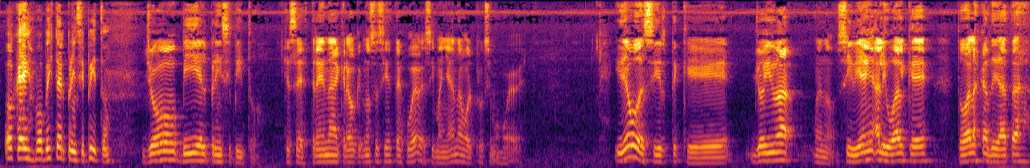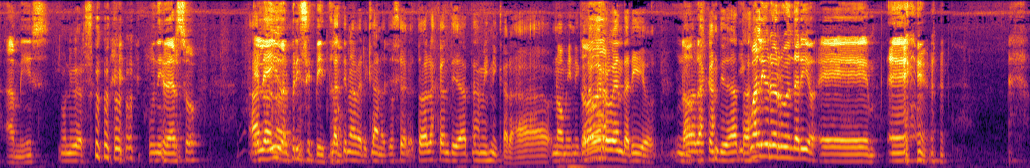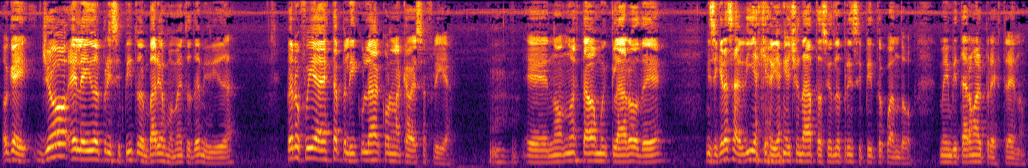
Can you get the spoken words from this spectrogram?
Ok, vos viste El Principito. Yo vi El Principito, que se estrena, creo que no sé si este jueves, si mañana o el próximo jueves. Y debo decirte que yo iba, bueno, si bien al igual que todas las candidatas a Miss Universo. Universo, Ah, he no, leído no. El Principito. Latinoamericano. Entonces, todas las candidatas a Miss Nicaragua. No, Miss Nicaragua Todas- es Rubén Darío. No. Todas las candidatas. ¿Y cuál libro de Rubén Darío? Eh, eh, ok, yo he leído El Principito en varios momentos de mi vida, pero fui a esta película con la cabeza fría. Eh, no, no estaba muy claro de... Ni siquiera sabía que habían hecho una adaptación del Principito cuando me invitaron al preestreno.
